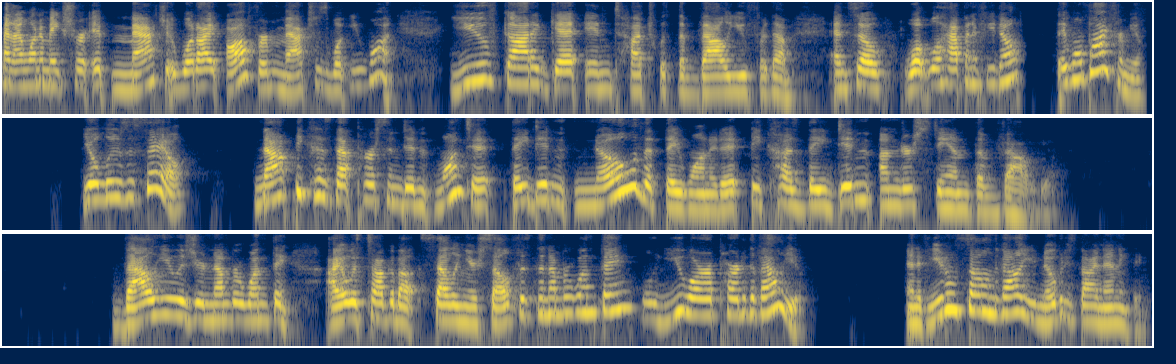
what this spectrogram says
and I want to make sure it matches what I offer matches what you want. You've got to get in touch with the value for them. And so, what will happen if you don't? They won't buy from you. You'll lose a sale not because that person didn't want it, they didn't know that they wanted it because they didn't understand the value. Value is your number one thing. I always talk about selling yourself as the number one thing. Well, you are a part of the value. And if you don't sell in the value, nobody's buying anything.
